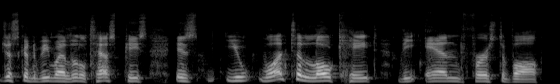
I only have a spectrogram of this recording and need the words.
just going to be my little test piece, is you want to locate the end first of all,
